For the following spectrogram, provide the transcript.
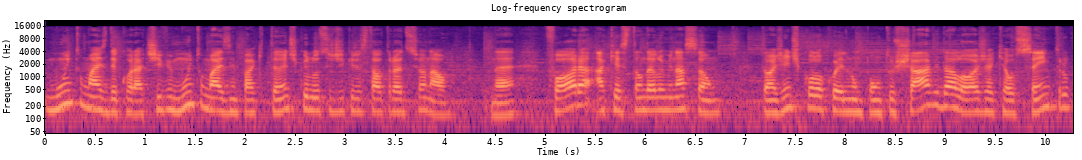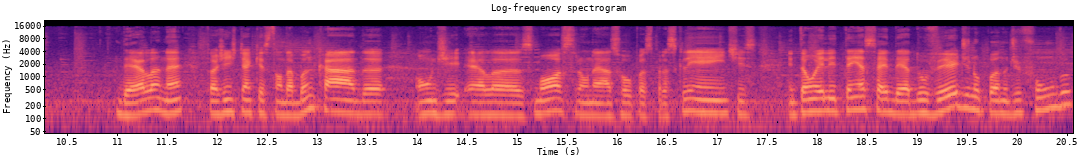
muito mais decorativo e muito mais impactante que o lustre de cristal tradicional, né? Fora a questão da iluminação. Então, a gente colocou ele num ponto chave da loja, que é o centro dela, né? Então a gente tem a questão da bancada, onde elas mostram né, as roupas para as clientes. Então ele tem essa ideia do verde no pano de fundo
